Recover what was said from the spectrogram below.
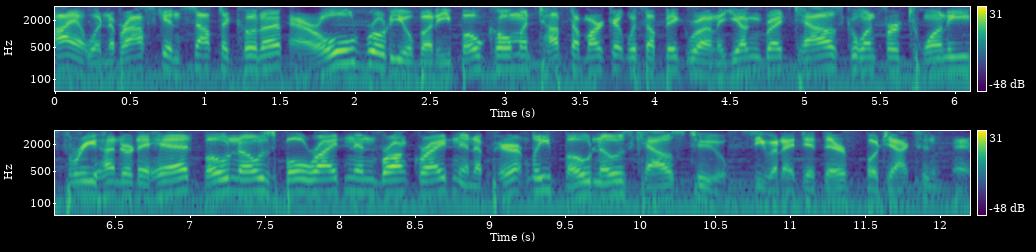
Iowa, Nebraska, and South Dakota. Our old rodeo buddy Bo Coleman topped the market with a big run of young bred cows going for 2,300 a head. Bo knows bull riding and bronc riding, and apparently Bo knows cows too. See what I did there, Bo Jackson? Eh,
